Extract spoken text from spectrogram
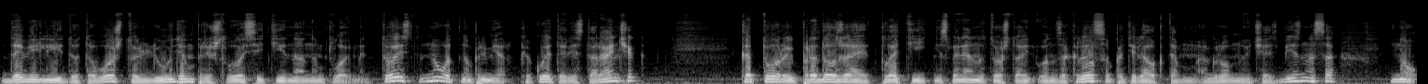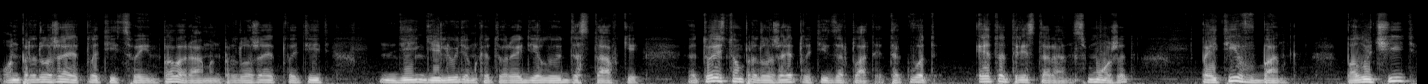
довели до того, что людям пришлось идти на unemployment. То есть, ну вот, например, какой-то ресторанчик, который продолжает платить, несмотря на то, что он закрылся, потерял там огромную часть бизнеса, но он продолжает платить своим поварам, он продолжает платить деньги людям, которые делают доставки. То есть он продолжает платить зарплаты. Так вот, этот ресторан сможет пойти в банк, получить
